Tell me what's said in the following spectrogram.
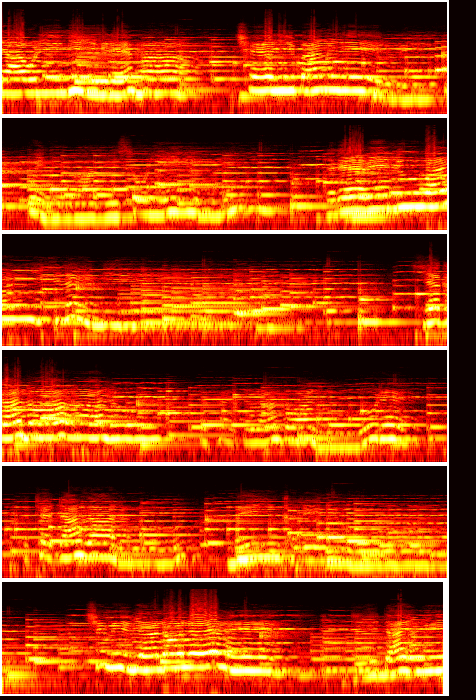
ရာဝရီမြည်ရည်ထဲမှာချယ်ရီပန်းကလေးတွေဝင်နေပါပြီဆိုရင်တကယ်ပင်လူဝိုင်းရည်လိမ့်မည်ရကန်းတော်လို့တစ်ဖက်ကလန်းတော်လို့တဲ့အထက်တန်းစားလို့ ပြန်တော့လေဒီတိုင်းမီ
